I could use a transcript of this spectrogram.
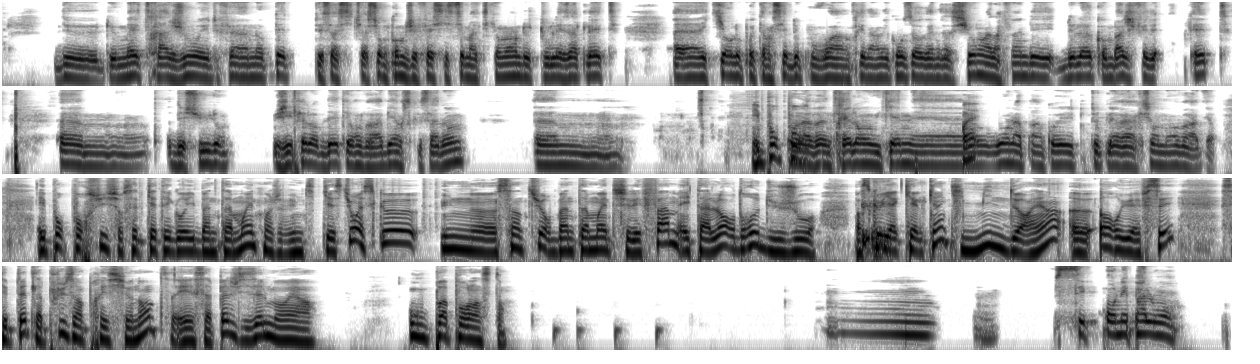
de, de mettre à jour et de faire un update de sa situation comme je fais systématiquement de tous les athlètes euh, qui ont le potentiel de pouvoir entrer dans les grosses organisations. À la fin de, de leur combat, j'ai fait des updates euh, dessus. Donc, j'ai fait l'update et on verra bien ce que ça donne. Euh, et pour, pour... On avait un très long week-end euh, ouais. où on n'a pas encore eu toutes les réactions, mais on verra bien. Et pour poursuivre sur cette catégorie bantamweight, moi j'avais une petite question. Est-ce que une ceinture bantamweight chez les femmes est à l'ordre du jour? Parce qu'il y a quelqu'un qui, mine de rien, euh, hors UFC, c'est peut-être la plus impressionnante et elle s'appelle Gisèle Moreira. Ou pas pour l'instant c'est, On n'est pas loin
